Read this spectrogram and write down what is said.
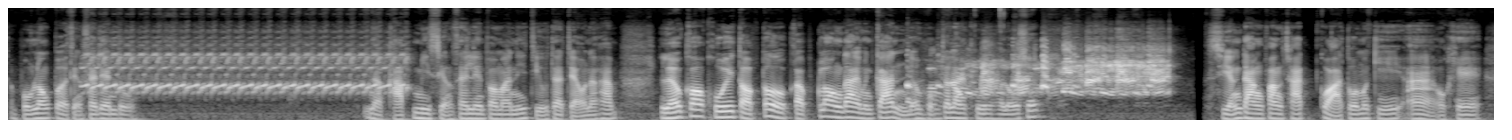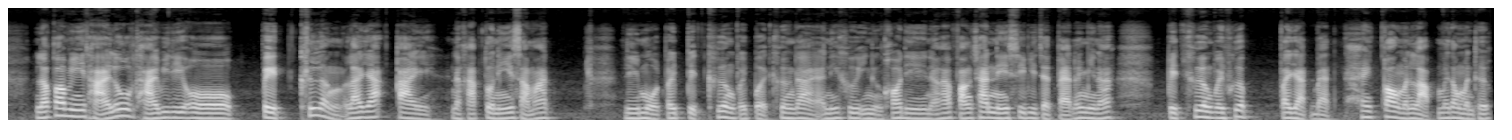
แต่ผมลองเปิดเสียงไซเรนดูนะครับ มีเสียงไซเรนประมาณนี้จิ๋วแต่แจ๋วนะครับ แล้วก็คุยตอบโต้กับกล้องได้เหมือนกัน เดี๋ยวผมจะลองคุยฮัลโหลเช็คเสียงดังฟังชัดกว่าตัวเมื่อกี้ อ่า โอเค แล้วก็มีถ่ายรูปถ่ายวิดีโอปิดเครื่องระยะไกลนะครับ ตัวนี้สามารถ รีโมทไปปิดเครื่องไปเปิดเครื่องได้ อันนี้คืออีกหนึ่งข้อดีนะครับ ฟังก์ชันนี้ CP78 ไม่มีนะ ปิดเครื่องไปเพื่อประหยัดแบตให้กล้องมันหลับไม่ต้องบันทึก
